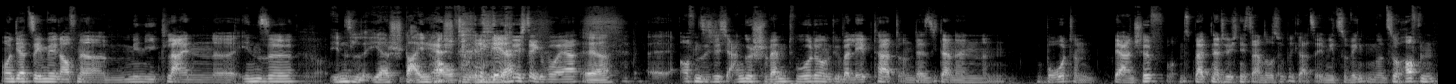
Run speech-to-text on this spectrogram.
Und jetzt sehen wir ihn auf einer mini kleinen äh, Insel. Insel, eher Steinhaufen eher Meer. Richtig, wo er ja. äh, offensichtlich angeschwemmt wurde und überlebt hat. Und er sieht dann einen Boot und ja, ein Schiff. Und es bleibt natürlich nichts anderes übrig, als irgendwie zu winken und zu hoffen,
